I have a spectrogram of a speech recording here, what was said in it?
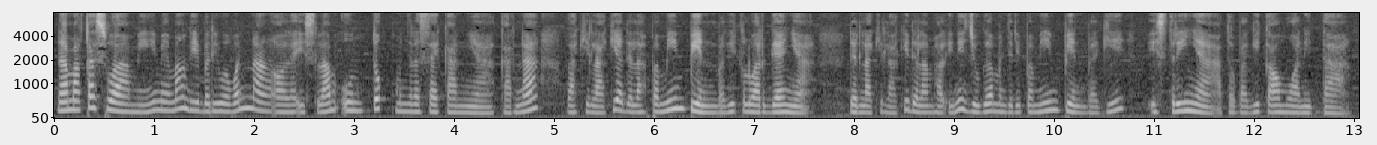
Nah, maka suami memang diberi wewenang oleh Islam untuk menyelesaikannya karena laki-laki adalah pemimpin bagi keluarganya dan laki-laki dalam hal ini juga menjadi pemimpin bagi istrinya atau bagi kaum wanita.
